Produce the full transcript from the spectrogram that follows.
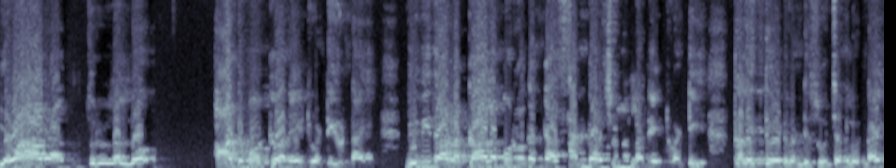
వ్యవహారాలలో ఆటుపోట్లు అనేటువంటివి ఉన్నాయి. వివిధ రకాల పూర్వకంగా సంఘర్షణలు అనేటువంటి తలెత్తేటువంటి సూచనలు ఉన్నాయి.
